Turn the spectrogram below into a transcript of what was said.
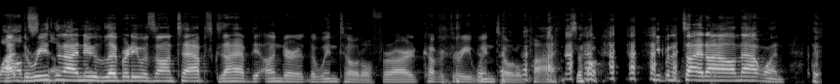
I, the reason I knew Liberty was on taps because I have the under the win total for our cover three win total pot. So keeping a tight eye on that one.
